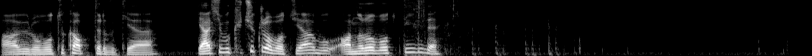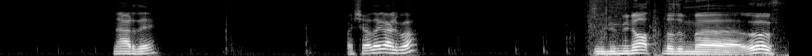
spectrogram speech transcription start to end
Abi robotu kaptırdık ya. Gerçi bu küçük robot ya. Bu ana robot değil de. Nerede? Aşağıda galiba. Ölümünü atladım be. Öf.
